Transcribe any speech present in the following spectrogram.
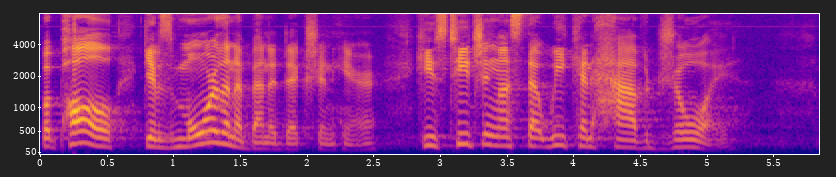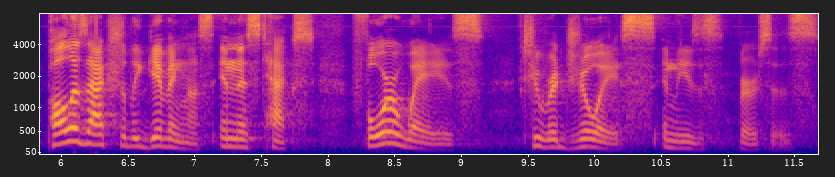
But Paul gives more than a benediction here. He's teaching us that we can have joy. Paul is actually giving us in this text four ways to rejoice in these verses.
